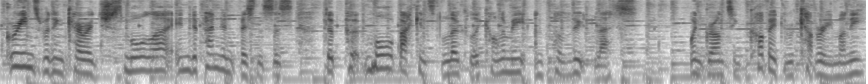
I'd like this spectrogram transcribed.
Greens would encourage smaller, independent businesses that put more back into the local economy and pollute less. When granting COVID recovery money,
